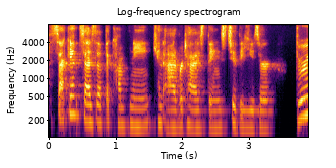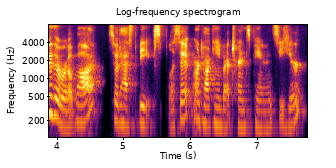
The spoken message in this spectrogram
The second says that the company can advertise things to the user through the robot. So it has to be explicit. We're talking about transparency here.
